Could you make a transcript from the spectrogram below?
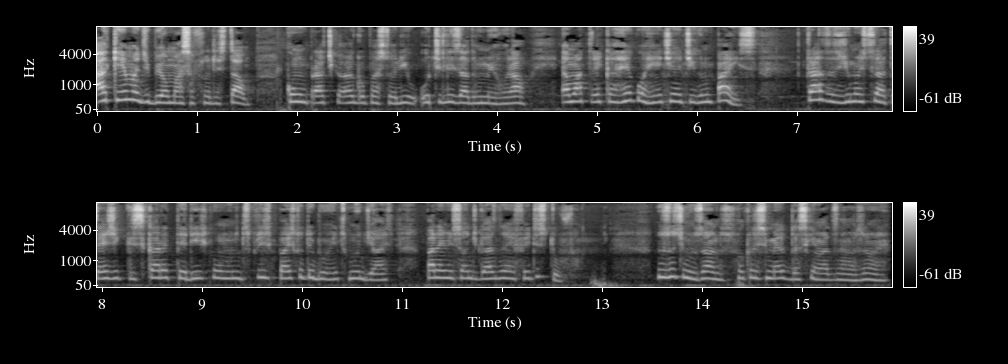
A queima de biomassa florestal, como prática agropastoril utilizada no meio rural, é uma técnica recorrente e antiga no país. Trata-se de uma estratégia que se caracteriza como um dos principais contribuintes mundiais para a emissão de gases de efeito estufa. Nos últimos anos, o crescimento das queimadas na Amazônia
